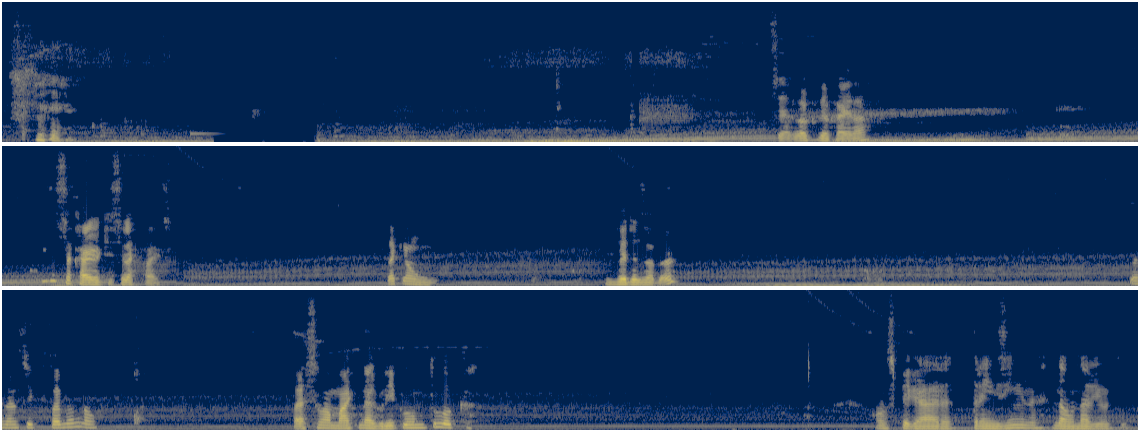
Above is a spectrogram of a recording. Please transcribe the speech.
Você é louco de eu cair lá? O que essa carga aqui será que faz? Será que é um pulverizador? Eu não sei o que faz mesmo não. Parece uma máquina agrícola muito louca. Vamos pegar trenzinho, né? Não, navio aqui.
